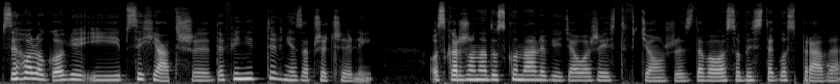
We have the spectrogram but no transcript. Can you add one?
Psychologowie i psychiatrzy definitywnie zaprzeczyli. Oskarżona doskonale wiedziała, że jest w ciąży, zdawała sobie z tego sprawę.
